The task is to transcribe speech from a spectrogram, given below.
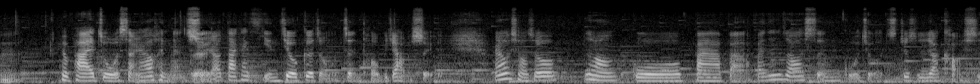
嗯，就趴在桌上，然后很难睡，然后大家开始研究各种枕头比较好睡的。然后小时候那种国八吧，反正只要升国九，就是要考试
